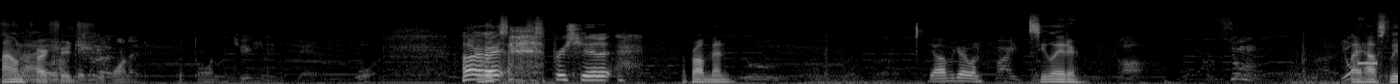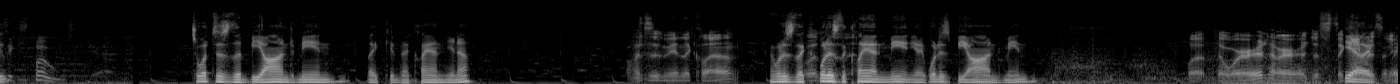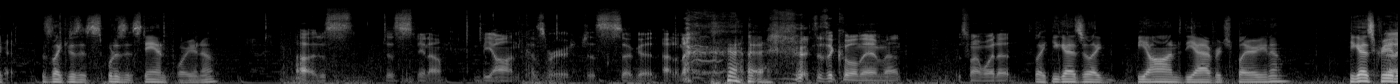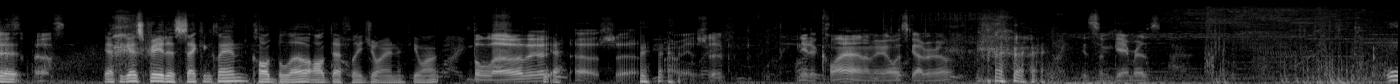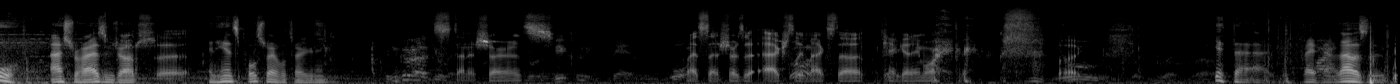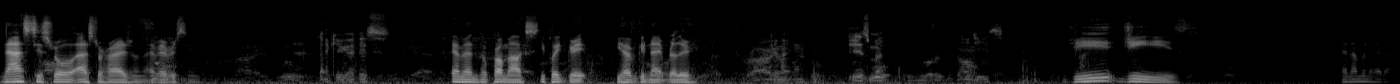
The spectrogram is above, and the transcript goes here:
Pound Nice. cartridge. All It right. looks- Appreciate it. No problem, man. Yeah, have a good one. See you later. Lighthouse loot. So what does the beyond mean, like in the clan? You know, What does it mean, the clan? what does the What what does the it? clan mean? Yeah, what does beyond mean? What, the word? Or just the Yeah, gamers like, in like here? it's like does it what does it stand for? You know? Oh, just, just, you know, beyond, because we're just so good. I don't know. it's just a cool name, man. Just went with it. like you guys are like beyond the average player. You know? If you guys create Yeah, a yeah, if you guys create a second clan called Below, I'll definitely join if you want. Below there? Yeah. Oh, shit. I mean, shit. Need a clan. I mean, we always got room. Get some gamers. Oh, Astral Horizon Oh, drops. shit. Enhanced pulse rifle targeting. Stun insurance. My stun insurance are actually maxed out. I can't get any more. Get that out of here right now. That was the nastiest roll Astral Horizon I've ever seen. Thank you, guys. Yeah, man, no problem, Alex. You played great. You have a good night, brother. Good night, man. Jeez, man. GG's. GG's. And I'm gonna head out.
